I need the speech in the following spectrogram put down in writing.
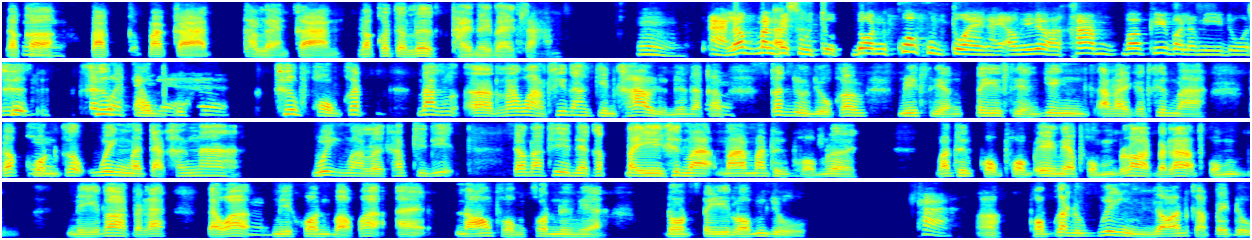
แล้วก็ประประกาศแถลงการ แล้วก็จะเลิกภายในบ่ายสามอืมอ่าแล้วมันไปสู่จุดโดนควบคุมตัวยังไง เอางี้ดีกว่าข้ามว่าพี่บารมีโดนตำรวจจับเลยเออคือผมก็นั่งเอ่อระหว่างที่นั่งกินข้าวอยู่เนี่ยนะครับ ก็อยู่ๆก็มีเสียงตีเสียงยิงอะไรกันขึ้นมา แล้วคนก็วิ่งมาจากข้างหน้า วิ่งมาเลยครับ ทีนี้เจ้าหน้าที่เนี่ยก็ตีขึ้นมามามาถึงผมเลย มาถึงผมผมเองเนี่ย ผมรอดไปแล้ว ผมหนีรอดไปแล้ว แต่ว่ามีคนบอกว่าไอ้น้องผมคนหนึ่งเนี่ย โดนตีล้มอยู่ ค่ะอ๋อผมก็วิ่งย้อนกลับไปดู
